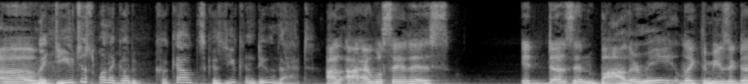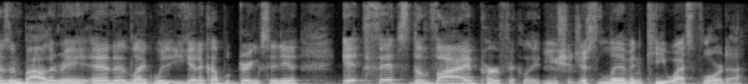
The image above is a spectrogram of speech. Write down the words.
Um, Like, do you just want to go to cookouts? Because you can do that. I, I I will say this: it doesn't bother me. Like the music doesn't bother me, and it, like when you get a couple drinks in you, it fits the vibe perfectly. You should just live in Key West, Florida.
